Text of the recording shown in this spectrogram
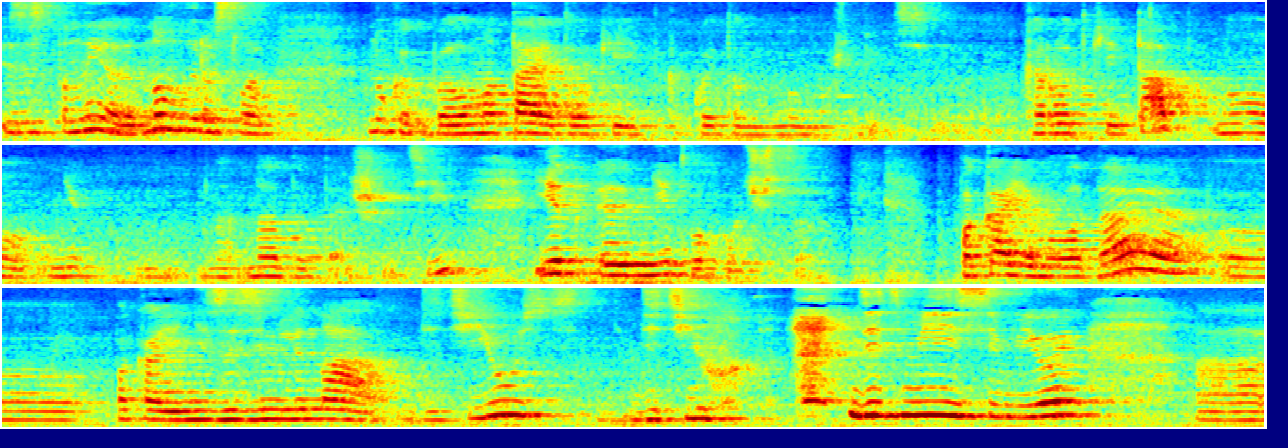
из Астаны я давно выросла, ну, как бы Алмата это окей, какой-то, ну, может быть, короткий этап, но мне надо дальше идти, и это, э, мне этого хочется. Пока я молодая, э, пока я не заземлена детью, детью, детьми и семьей, э,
